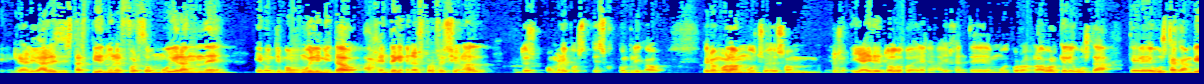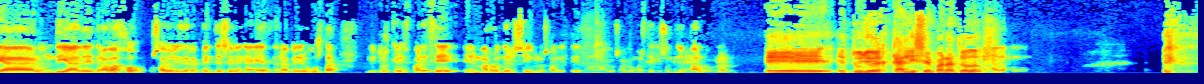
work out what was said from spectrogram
en realidad les estás pidiendo un esfuerzo muy grande en un tiempo muy limitado a gente que no es profesional. Entonces, hombre, pues es complicado. Pero molan mucho, ¿eh? Son, y hay de todo, ¿eh? Hay gente muy por la labor que le gusta, que le gusta cambiar un día de trabajo, ¿sabes? Y de repente se ven ahí haciendo una peli les gusta, y otros que les parece el marrón del siglo en una cosa como este, que son de palo, claro. Eh, ¿El tuyo es Cálice para todos?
